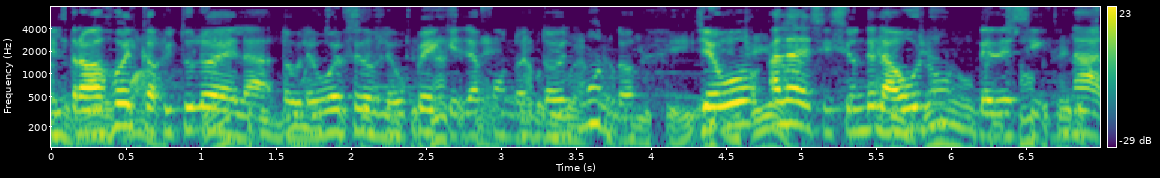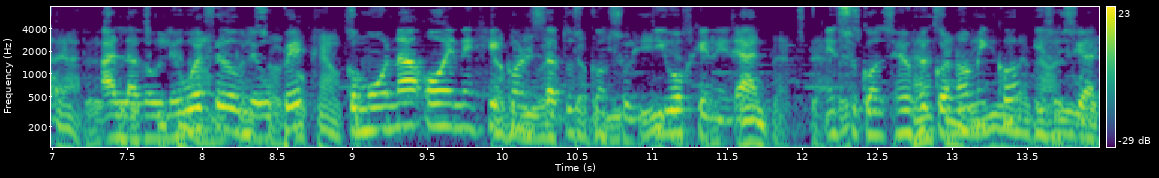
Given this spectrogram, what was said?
El trabajo del capítulo de la WFWP que ella fundó en todo el mundo llevó a la decisión de la ONU de designar a la WFWP como una ONG con estatus consultivo general en su Consejo Económico y Social.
